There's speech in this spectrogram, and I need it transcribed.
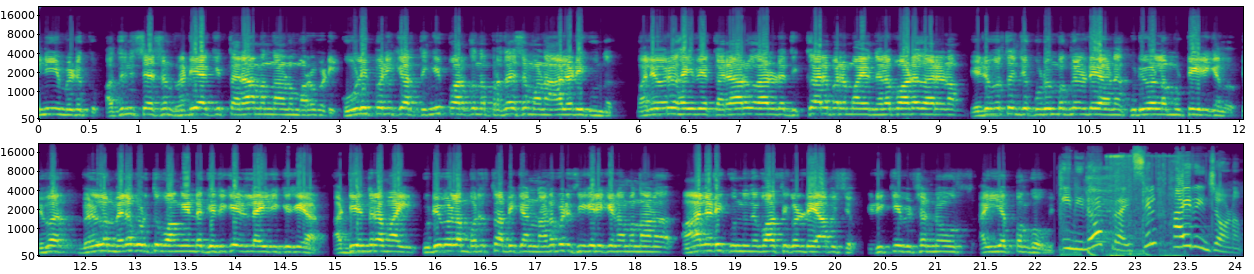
ഇനിയും എടുക്കും. അതിനുശേഷം റെഡിയാക്കി തരാമെന്നാണ് മറുപടി. കൂലിപ്പണിക്കാർ തിങ്ങിപ്പാർക്കുന്ന പ്രദേശമാണ് ആലടിക്കുന്നത് മലയോര ഹൈവേ കരാറുകാരുടെ ധിക്കാരപരമായ നിലപാട് കാരണം എഴുപത്തഞ്ച് കുടുംബങ്ങളുടെയാണ് കുടിവെള്ളം മുട്ടിയിരിക്കുന്നത്. ഇവർ വെള്ളം വില കൊടുത്തു വാങ്ങേണ്ട ഗതികേടിലായിരിക്കുകയാണ്. അടിയന്തരമായി കുടിവെള്ളം പുനഃസ്ഥാപിക്കാൻ നടപടി സ്വീകരിക്കണമെന്നാണ് ആലടിക്കുന്ന് നിവാസികളുടെ ആവശ്യം. ഇടുക്കി വിഷൻ ന്യൂസ് അയ്യപ്പൻ കോവിൽ ഇനി ലോ പ്രൈസിൽ ഹൈ റേഞ്ച് ഓണം.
